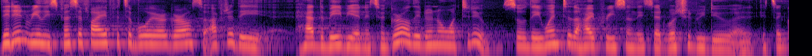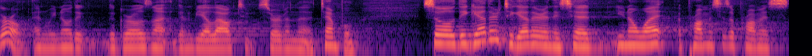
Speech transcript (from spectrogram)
they didn't really specify if it's a boy or a girl. So, after they had the baby and it's a girl, they don't know what to do. So they went to the high priest and they said, What should we do? Uh, it's a girl. And we know that the girl is not going to be allowed to serve in the temple. So they gathered together and they said, You know what? A promise is a promise.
